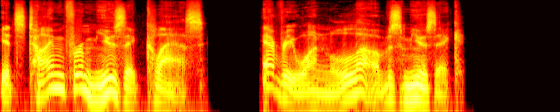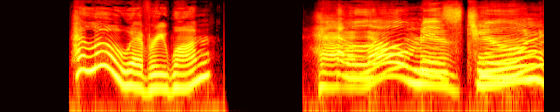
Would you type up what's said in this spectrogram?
It's time for music class. Everyone loves music. Hello, everyone. Hello, Ms. Tune.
